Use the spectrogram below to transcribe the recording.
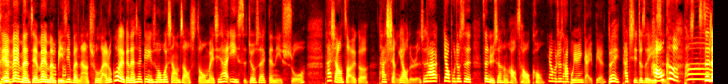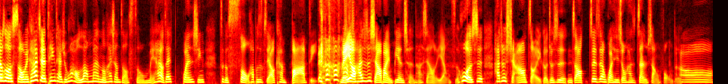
姐妹们，姐妹们，笔记本拿出来。如果有个男生跟你说我想找 soul mate，其实他的意思就是在跟你说，他想要找一个他想要的人，所以他要不就是这女生很好操控，要不就是他不愿意改变。对，他其实就这意思。好可怕，这叫做 soul mate。可他觉得听起来觉得哇好浪漫哦，他想找 soul mate，他有在关心这个 soul，他不是只要看 body，没有，他就是想要把你变成他想要的样子，或者是他就想要找一个，就是你知道在这段关系中他是占上风的哦。哦，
